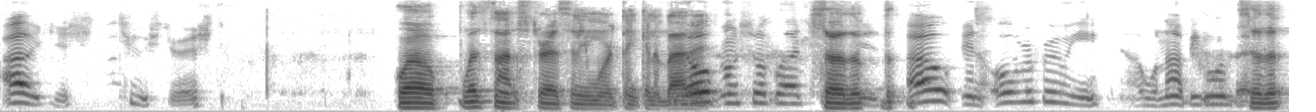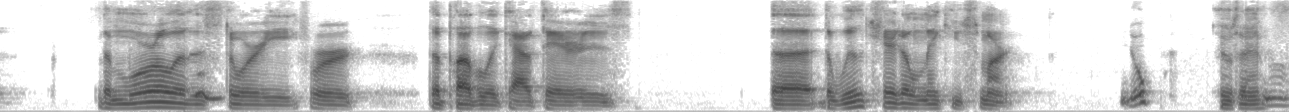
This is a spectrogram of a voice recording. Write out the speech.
I was just too stressed. Well, let's not stress anymore thinking about nope, it. I'm so glad So the- the- out and over for me. I will not be going back. So the the moral of the story for the public out there is uh, the wheelchair don't make you smart. nope. You know what I'm saying?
